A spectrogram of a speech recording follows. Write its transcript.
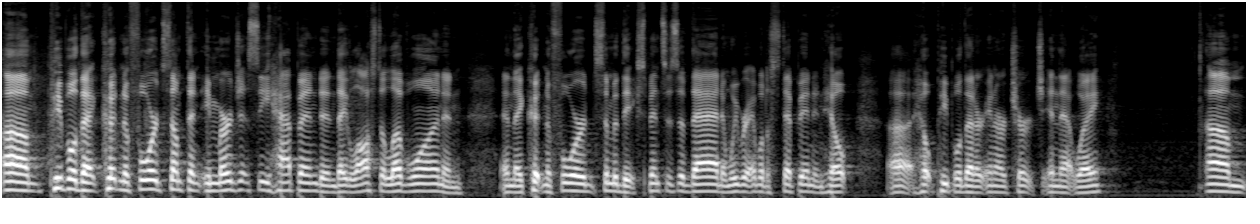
um, people that couldn't afford something, emergency happened and they lost a loved one and, and they couldn't afford some of the expenses of that, and we were able to step in and help, uh, help people that are in our church in that way. Um,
